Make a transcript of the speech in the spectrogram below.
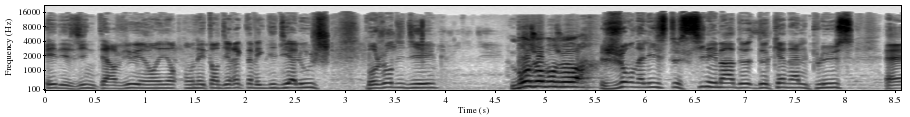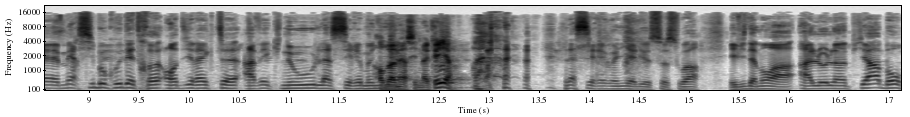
et des interviews. Et on est en direct avec Didier Alouche. Bonjour Didier. Bonjour, bonjour. Journaliste cinéma de, Canal+. Euh, merci beaucoup d'être en direct avec nous. La cérémonie. Oh bah merci de m'accueillir. la cérémonie a lieu ce soir, évidemment à, l'Olympia. Bon,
